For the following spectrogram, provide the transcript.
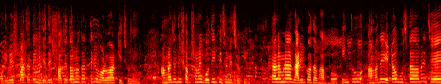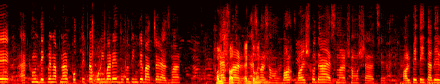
পরিবেশ বাঁচাতে নিজেদের সচেতনতার থেকে বড় আর কিছু নেই। আমরা যদি সবসময় গতির পিছনে ছুটি, তাহলে আমরা গাড়ির কথা ভাববো। কিন্তু আমাদের এটাও বুঝতে হবে যে, এখন দেখবেন আপনার প্রত্যেকটা পরিবারে দুটো, তিনটে বাচ্চার অ্যাজমার সমস্যা আছে একদম একদম। বয়স্কদের অ্যাজমার সমস্যা আছে। অল্পেতেই তাদের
